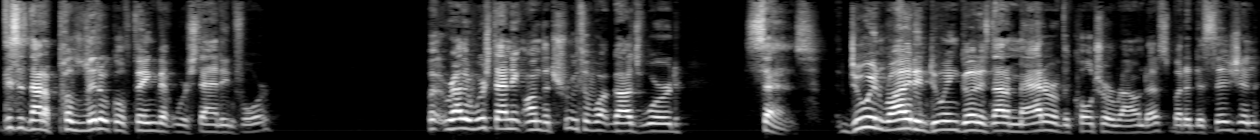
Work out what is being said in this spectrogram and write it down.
this is not a political thing that we're standing for, but rather we're standing on the truth of what God's word says. Doing right and doing good is not a matter of the culture around us, but a decision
